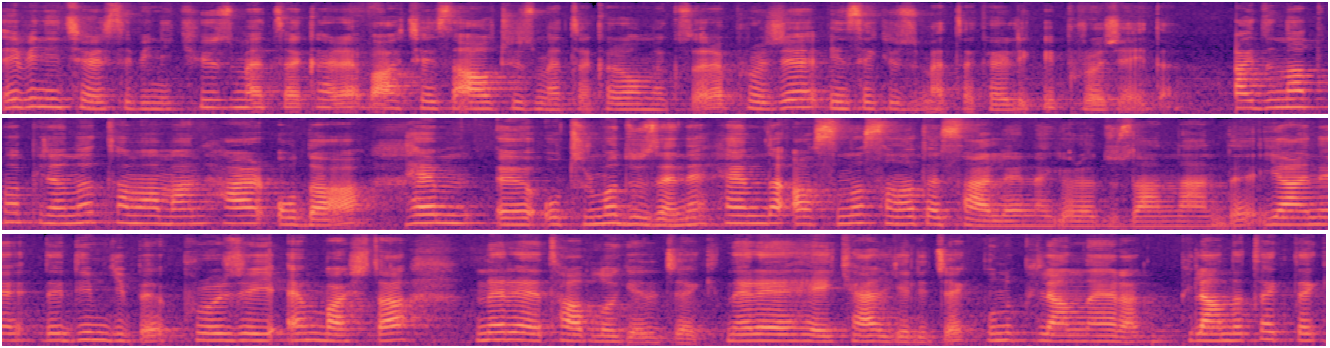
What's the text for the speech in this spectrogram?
evin içerisi 1200 metrekare, bahçesi 600 metrekare olmak üzere proje 1800 metrekarelik bir projeydi. Aydınlatma planı tamamen her oda hem e, oturma düzeni hem de aslında sanat eserlerine göre düzenlendi. Yani dediğim gibi projeyi en başta nereye tablo gelecek, nereye heykel gelecek bunu planlayarak, planda tek tek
